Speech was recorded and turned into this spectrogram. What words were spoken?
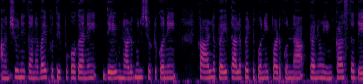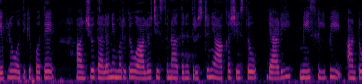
అంశుని తన వైపు తిప్పుకోగానే దేవ్ నడుముని చుట్టుకొని కాళ్ళపై తల పెట్టుకొని పడుకున్న తను ఇంకాస్త దేవ్లో ఒతికిపోతే అంశు తల నిమురుతూ ఆలోచిస్తున్న అతని దృష్టిని ఆకర్షిస్తూ డాడీ మీ స్లీపీ అంటూ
